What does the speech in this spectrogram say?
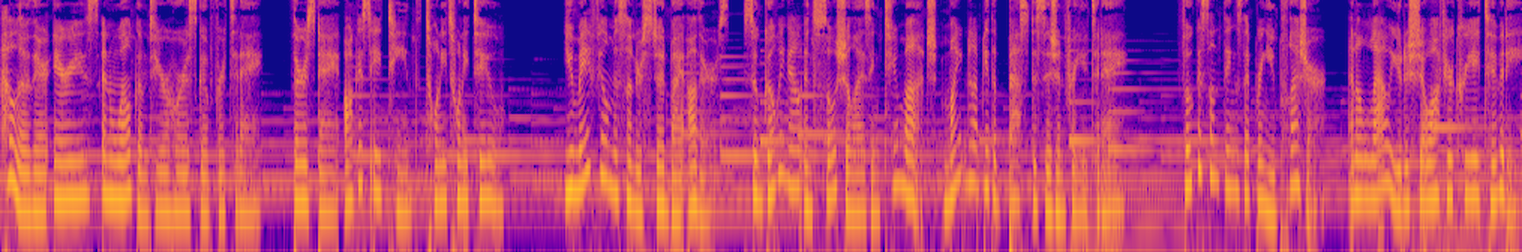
Hello there, Aries, and welcome to your horoscope for today, Thursday, August 18th, 2022. You may feel misunderstood by others, so going out and socializing too much might not be the best decision for you today. Focus on things that bring you pleasure and allow you to show off your creativity.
